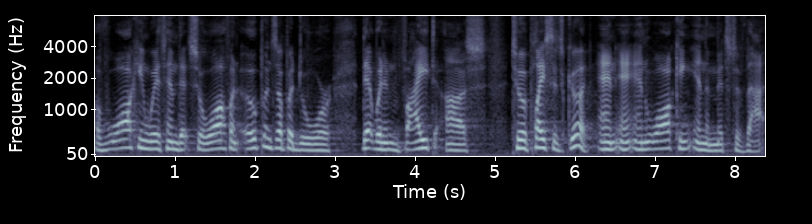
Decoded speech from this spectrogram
of walking with Him that so often opens up a door that would invite us to a place that's good and, and, and walking in the midst of that.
